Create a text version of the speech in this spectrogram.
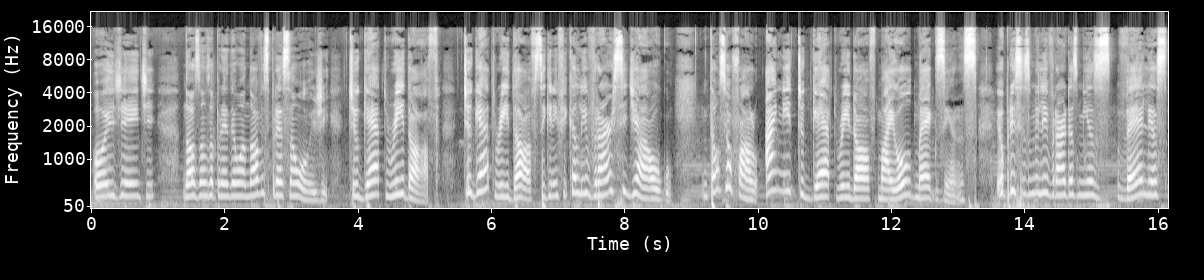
Oi, gente! Nós vamos aprender uma nova expressão hoje: to get rid of. To get rid of significa livrar-se de algo. Então, se eu falo I need to get rid of my old magazines, eu preciso me livrar das minhas velhas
